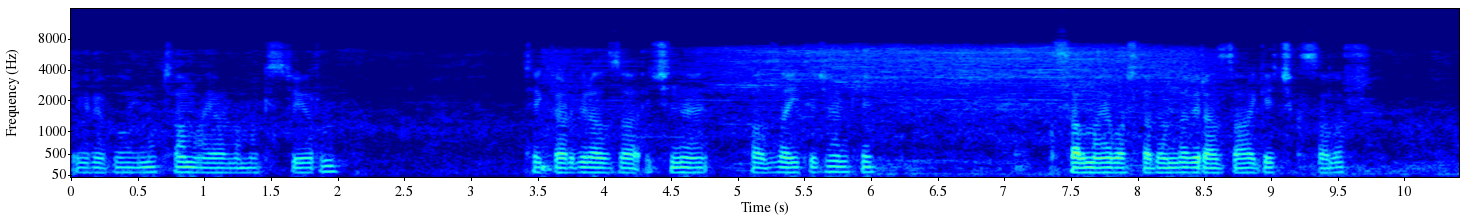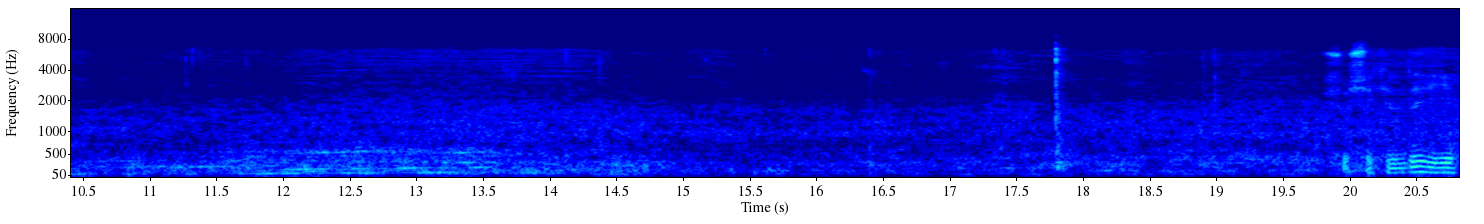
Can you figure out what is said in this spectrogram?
Şöyle boyunu tam ayarlamak istiyorum. Tekrar biraz daha içine fazla iteceğim ki kısalmaya başladığında biraz daha geç kısalır. Şu şekilde iyi.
